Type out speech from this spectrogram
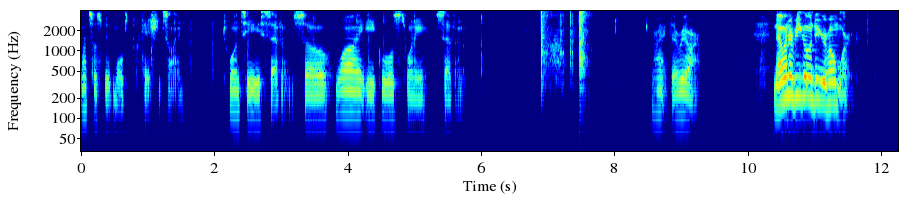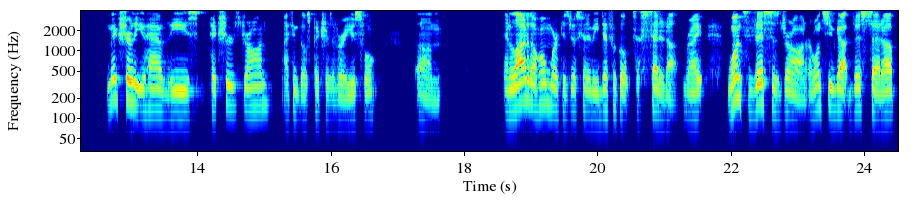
That's supposed to be a multiplication sign. 27. So y equals 27. All right, there we are. Now, whenever you go and do your homework, make sure that you have these pictures drawn. I think those pictures are very useful. Um, and a lot of the homework is just going to be difficult to set it up, right? Once this is drawn, or once you've got this set up,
